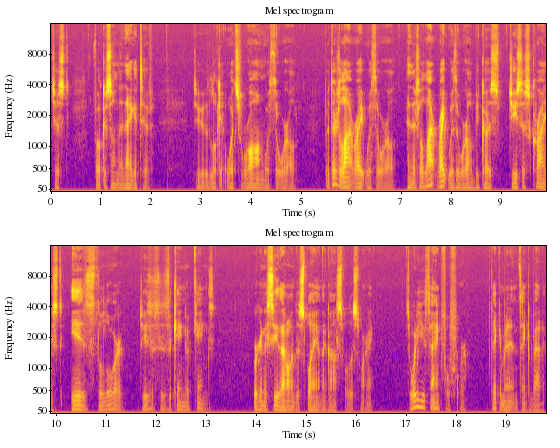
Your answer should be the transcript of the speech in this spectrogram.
just focus on the negative, to look at what's wrong with the world. But there's a lot right with the world. And there's a lot right with the world because Jesus Christ is the Lord. Jesus is the King of Kings. We're going to see that on display in the gospel this morning. So, what are you thankful for? Take a minute and think about it.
